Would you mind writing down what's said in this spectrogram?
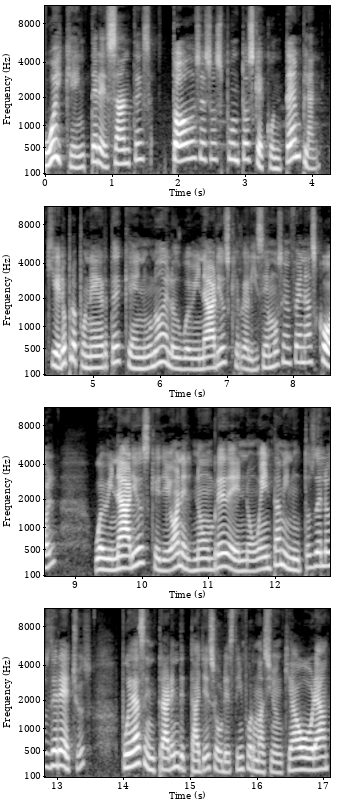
Uy, qué interesantes todos esos puntos que contemplan. Quiero proponerte que en uno de los webinarios que realicemos en FENASCOL, webinarios que llevan el nombre de 90 minutos de los derechos, puedas entrar en detalle sobre esta información que ahora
